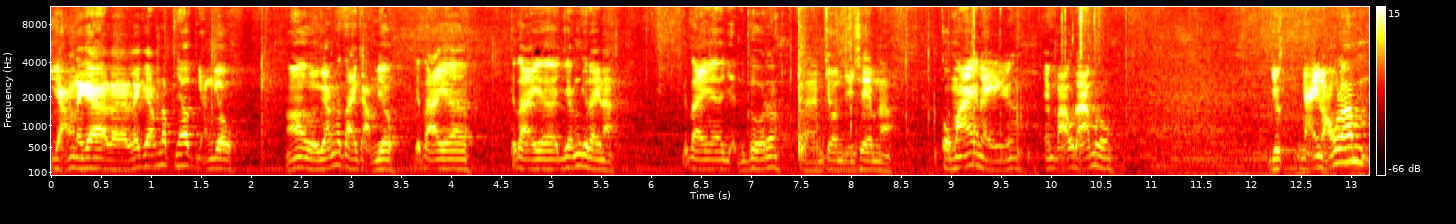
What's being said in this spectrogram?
dặn này ra là lấy gắn nắp nhớt dặn vô. Đó, rồi gắn cái tay cầm vô. Cái tay ờ, cái tay ờ, gắn vô đây nè. Cái tay ờ, dịnh cưa đó là em cho anh chị xem nè. Con máy này em bảo đảm luôn. Giật nhảy nổ lắm.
